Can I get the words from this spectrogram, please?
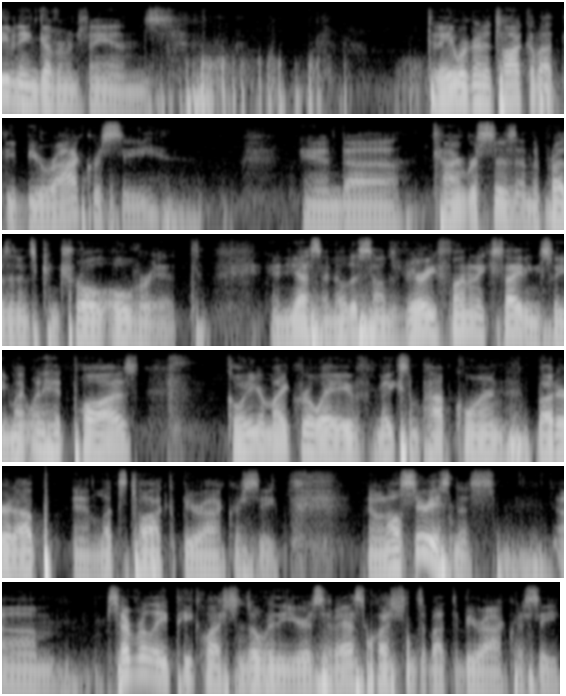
evening, government fans. Today we're going to talk about the bureaucracy and uh, Congress's and the president's control over it. And yes, I know this sounds very fun and exciting, so you might want to hit pause, go to your microwave, make some popcorn, butter it up, and let's talk bureaucracy. Now, in all seriousness, um, several AP questions over the years have asked questions about the bureaucracy,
